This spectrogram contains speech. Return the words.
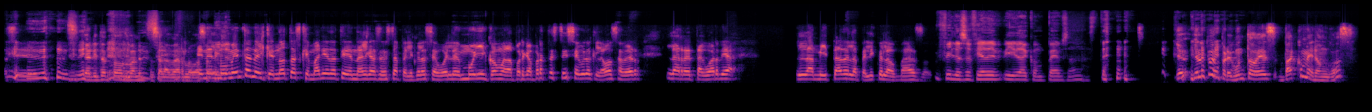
Así. Y ahorita todos van a empezar a verlo. En el momento en el que notas que Mario no tiene nalgas en esta película se vuelve muy incómoda, porque aparte estoy seguro que le vamos a ver la retaguardia la mitad de la película o más. Filosofía de vida con Peps, ¿no? yo, lo que me pregunto es, ¿va a comer hongos?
